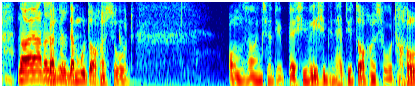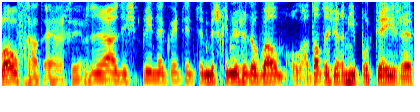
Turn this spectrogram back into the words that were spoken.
nou ja, dat Want, is... Daar moet toch een soort ondanks dat u pessimistisch bent, hebt u toch een soort geloof gehad ergens in. Ja, discipline, ik weet niet. Misschien is het ook wel, ook al dat is weer een hypothese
